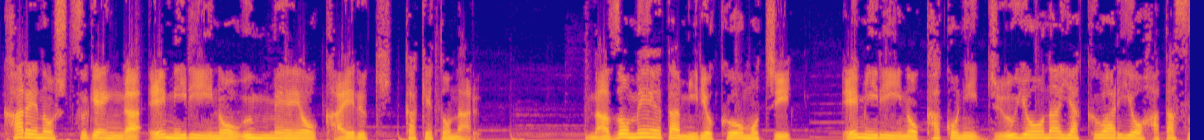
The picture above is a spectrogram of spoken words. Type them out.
彼の出現がエミリーの運命を変えるきっかけとなる。謎めいた魅力を持ち、エミリーの過去に重要な役割を果たす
